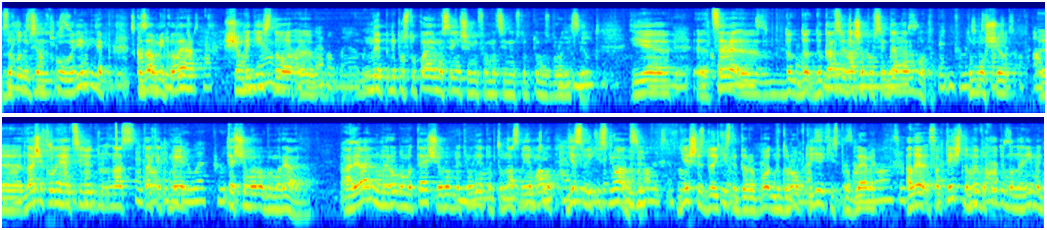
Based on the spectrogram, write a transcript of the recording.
знаходимося на такому рівні, як сказав мій колега, що ми дійсно е, не, поступаємося іншим інформаційним структурам збройних сил. І це до- до- доказує наша повсякденна робота. Тому що наші колеги оцінюють нас так, як ми те, що ми робимо реально. А реально ми робимо те, що роблять вони. Тобто в нас є мало, є свої якісь нюанси, є щось до якісь недоробки, є якісь проблеми. Але фактично ми виходимо на рівень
